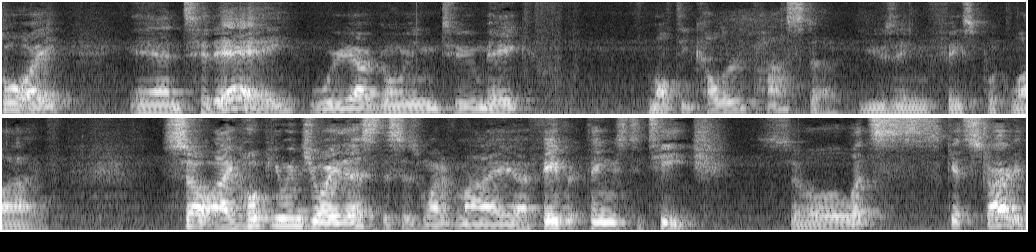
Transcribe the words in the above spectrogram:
Toy and today we are going to make multicolored pasta using Facebook Live. So I hope you enjoy this. This is one of my uh, favorite things to teach. So let's get started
